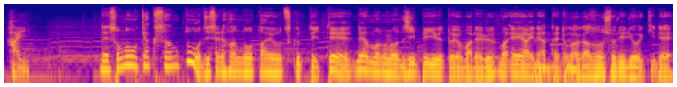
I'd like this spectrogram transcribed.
はい。で、そのお客さんと実際に半導体を作っていて、で、あの GPU と呼ばれる、まあ、AI であったりとかうん画像処理領域で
